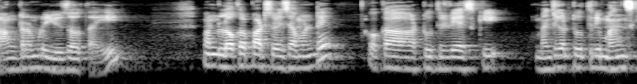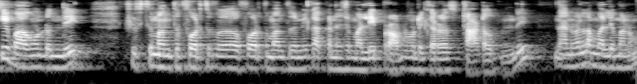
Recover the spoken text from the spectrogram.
లాంగ్ టర్మ్లో యూజ్ అవుతాయి. మనం లోకల్ పార్ట్స్ వేసామంటే ఒక టూ త్రీ డేస్కి మంచిగా టూ త్రీ మంత్స్కి బాగుంటుంది. ఫిఫ్త్ మంత్ ఫోర్త్ ఫోర్త్ మంత్లో మీకు అక్కడ నుంచి మళ్ళీ ప్రాబ్లం రికవర్ స్టార్ట్ అవుతుంది. దానివల్ల మళ్ళీ మనం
